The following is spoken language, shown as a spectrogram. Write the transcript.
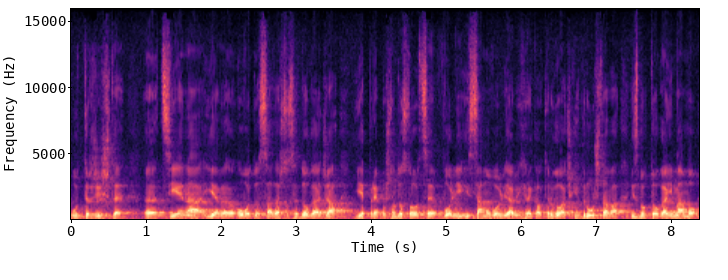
u tržište e, cijena jer ovo do sada što se događa je prepušteno doslovce volji i samovolji, ja bih rekao, trgovačkih društava i zbog toga imamo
